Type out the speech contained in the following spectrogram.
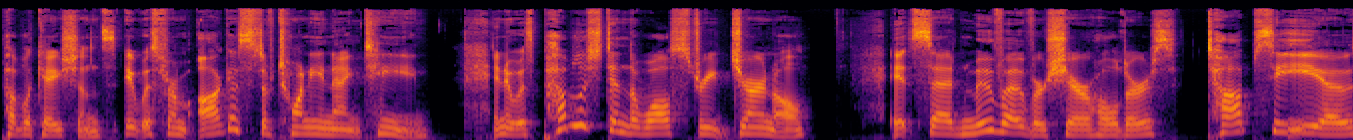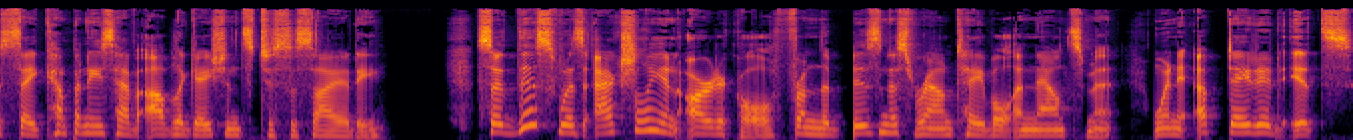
publications. It was from August of 2019, and it was published in the Wall Street Journal. It said, Move over, shareholders. Top CEOs say companies have obligations to society. So, this was actually an article from the Business Roundtable announcement when it updated its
